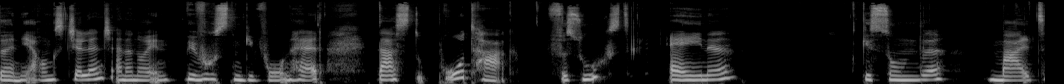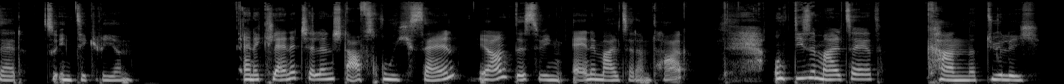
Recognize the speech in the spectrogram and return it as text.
der Ernährungschallenge, einer neuen bewussten Gewohnheit, dass du pro Tag versuchst, eine gesunde Mahlzeit zu integrieren. Eine kleine Challenge darf es ruhig sein, ja, deswegen eine Mahlzeit am Tag. Und diese Mahlzeit kann natürlich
